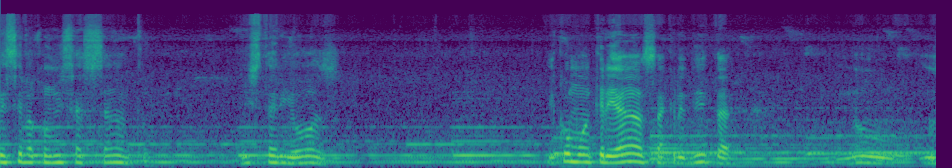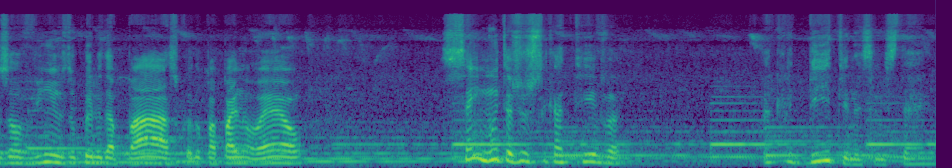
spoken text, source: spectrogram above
Perceba como isso é santo, misterioso. E como uma criança acredita no, nos ovinhos do coelho da Páscoa, do Papai Noel, sem muita justificativa, acredite nesse mistério.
